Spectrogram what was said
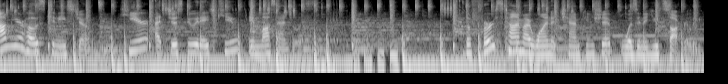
I'm your host, Denise Jones, here at Just Do It HQ in Los Angeles. The first time I won a championship was in a youth soccer league.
